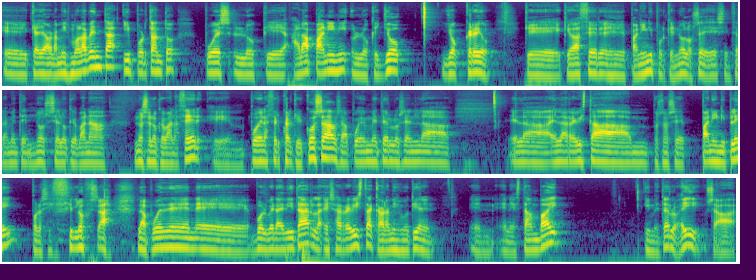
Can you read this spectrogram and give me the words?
eh, que hay ahora mismo a la venta y por tanto pues lo que hará Panini, lo que yo, yo creo que, va a hacer eh, Panini, porque no lo sé, eh, sinceramente no sé lo que van a, no sé lo que van a hacer. Eh, pueden hacer cualquier cosa, o sea, pueden meterlos en la, en la, revista, pues no sé, Panini Play, por así decirlo, o sea, la pueden volver a editar, esa revista que ahora mismo tienen en, en stand-by y meterlo ahí. O sea,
